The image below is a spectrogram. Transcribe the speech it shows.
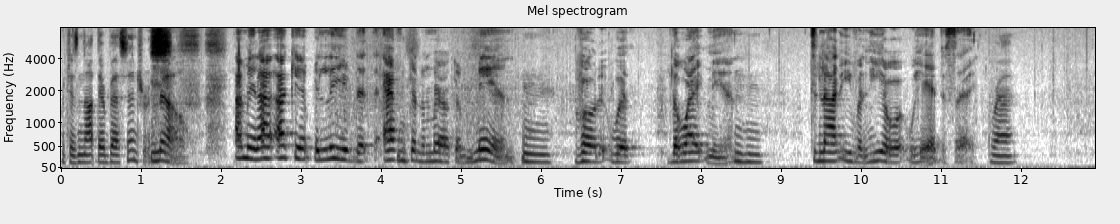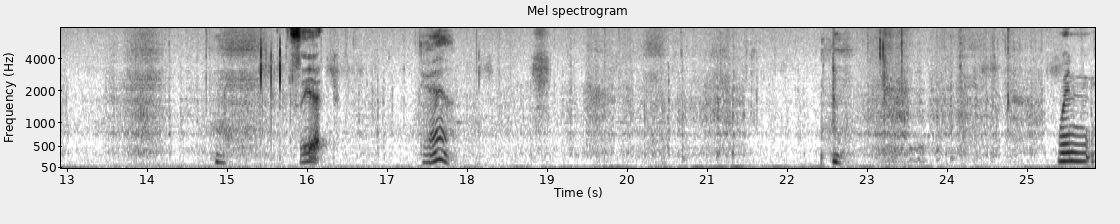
Which is not their best interest. No. I mean, I, I can't believe that the African American men mm. voted with the white men mm-hmm. to not even hear what we had to say. Right. That's it. Yeah. When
